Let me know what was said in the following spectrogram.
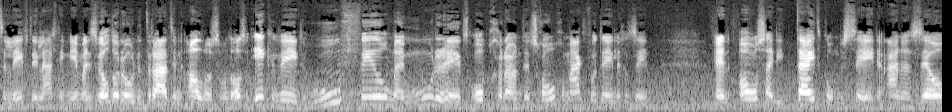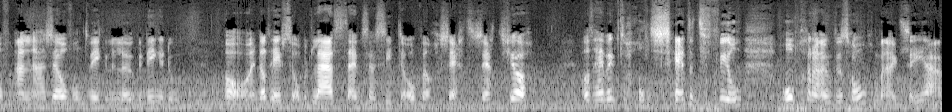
ze leeft helaas niet meer, maar het is wel de rode draad in alles. Want als ik weet hoeveel mijn moeder heeft opgeruimd en schoongemaakt voor het hele gezin. En als zij die tijd kon besteden aan haarzelf, aan haarzelf ontwikkelen, leuke dingen doen. Oh, en dat heeft ze op het laatst tijdens haar ziekte ook wel gezegd. Ze zegt, joh, wat heb ik toch ontzettend veel opgeruimd en schoongemaakt. Zeg ja.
